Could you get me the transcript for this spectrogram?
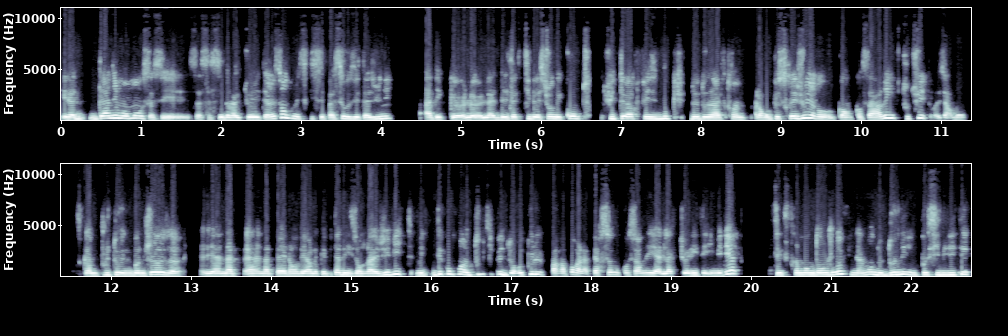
Et le dernier moment où ça c'est ça, c'est dans l'actualité récente, mais ce qui s'est passé aux États-Unis avec euh, la désactivation des comptes Twitter, Facebook de Donald Trump. Alors on peut se réjouir quand, quand ça arrive tout de suite. On va dire bon, c'est quand même plutôt une bonne chose. Il y a un, un appel envers le capital et ils ont réagi vite. Mais dès qu'on prend un tout petit peu de recul par rapport à la personne concernée et à l'actualité immédiate, c'est extrêmement dangereux finalement de donner une possibilité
